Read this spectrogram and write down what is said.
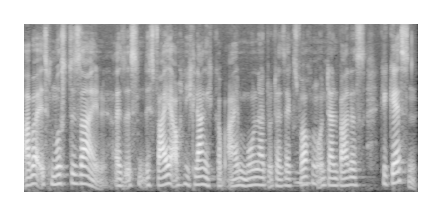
Aber es musste sein. Also es, es war ja auch nicht lang, ich glaube einen Monat oder sechs mhm. Wochen und dann war das gegessen.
